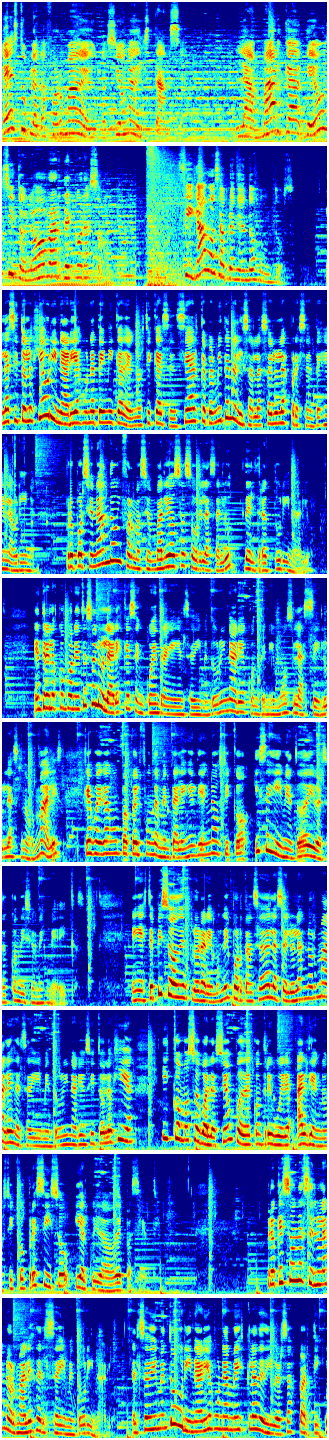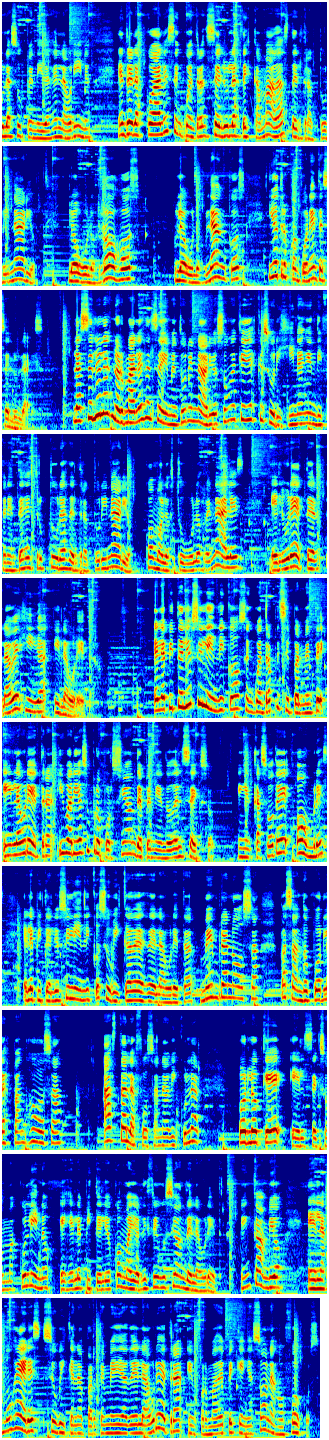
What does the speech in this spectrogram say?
es tu plataforma de educación a distancia, la marca de un citolover de corazón. Sigamos aprendiendo juntos. La citología urinaria es una técnica diagnóstica esencial que permite analizar las células presentes en la orina, proporcionando información valiosa sobre la salud del tracto urinario. Entre los componentes celulares que se encuentran en el sedimento urinario contenemos las células normales, que juegan un papel fundamental en el diagnóstico y seguimiento de diversas condiciones médicas. En este episodio exploraremos la importancia de las células normales del sedimento urinario en citología y cómo su evaluación puede contribuir al diagnóstico preciso y al cuidado del paciente. ¿Pero qué son las células normales del sedimento urinario? El sedimento urinario es una mezcla de diversas partículas suspendidas en la orina, entre las cuales se encuentran células descamadas del tracto urinario, glóbulos rojos, glóbulos blancos y otros componentes celulares. Las células normales del sedimento urinario son aquellas que se originan en diferentes estructuras del tracto urinario, como los túbulos renales, el uréter, la vejiga y la uretra. El epitelio cilíndrico se encuentra principalmente en la uretra y varía su proporción dependiendo del sexo. En el caso de hombres, el epitelio cilíndrico se ubica desde la uretra membranosa, pasando por la esponjosa hasta la fosa navicular, por lo que el sexo masculino es el epitelio con mayor distribución de la uretra. En cambio, en las mujeres se ubica en la parte media de la uretra en forma de pequeñas zonas o focos.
